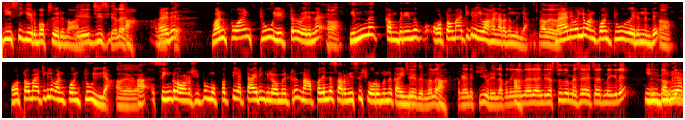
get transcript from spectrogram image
G C gear box വരുന്നതാണ് എ ജി സി അല്ലേ? ആ, അതായത് വൺ പോയിന്റ് ടു ലിറ്റർ വരുന്ന ആ. ഇന്ന് കമ്പനിയിൽ നിന്ന് ഓട്ടോമാറ്റിക്കലി ഈ വാഹനം ഇറങ്ങുന്നില്ല. അതെ അതെ. മാനുവലിൽ വൺ പോയിന്റ് ടു വരുന്നുണ്ട്. ആ. ഓട്ടോമാറ്റിക്കലി വൺ പോയിന്റ് ടു ഇല്ല. സിംഗിൾ ഓണർഷിപ്പ് മുപ്പത്തി എട്ടായിരം കിലോമീറ്റർ നാൽപ്പതിന്റെ സർവീസ് ഷോറൂമിൽ നിന്ന് കഴിഞ്ഞു ഇന്റീരിയർ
